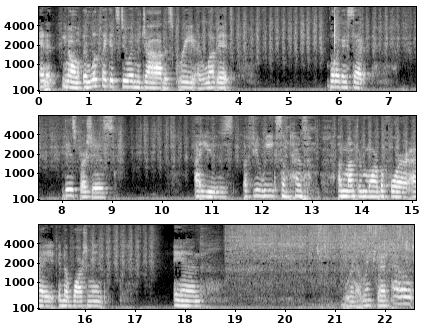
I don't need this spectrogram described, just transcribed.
and it, you know, it looks like it's doing the job. It's great. I love it. But like I said, these brushes I use a few weeks, sometimes a month or more before I end up washing it. And we're going to rinse that out.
